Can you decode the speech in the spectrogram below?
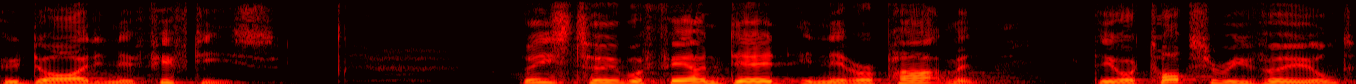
who died in their 50s. These two were found dead in their apartment. The autopsy revealed,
